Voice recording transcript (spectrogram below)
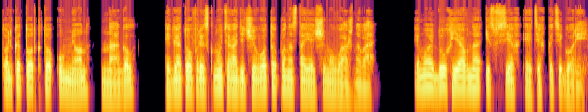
Только тот, кто умен, нагл и готов рискнуть ради чего-то по-настоящему важного. И мой дух явно из всех этих категорий.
